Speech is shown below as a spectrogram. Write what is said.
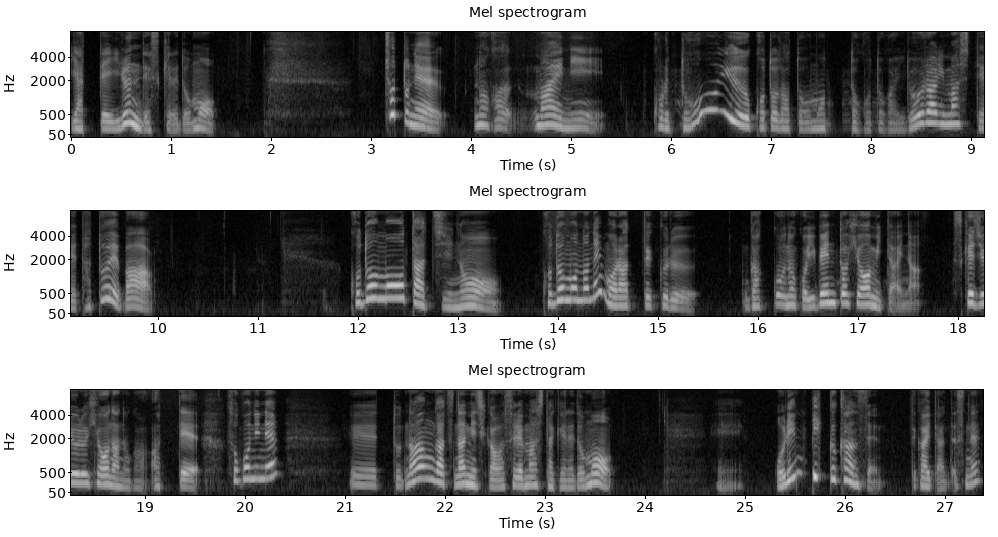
やっているんですけれどもちょっとねなんか前にこれどういうことだと思ったことがいろいろありまして例えば子どもたちの子どものねもらってくる学校のこうイベント表みたいなスケジュール表なのがあってそこにねえー、っと何月何日か忘れましたけれども、えー、オリンピック観戦って書いてあるんですね。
